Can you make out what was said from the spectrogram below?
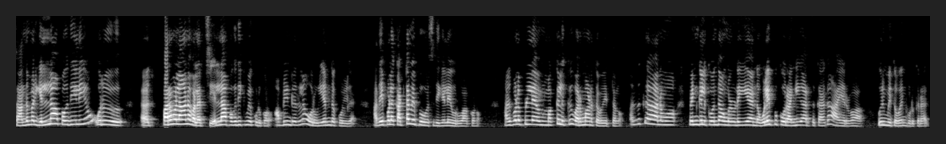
ஸோ அந்த மாதிரி எல்லா பகுதியிலையும் ஒரு பரவலான வளர்ச்சி எல்லா பகுதிக்குமே கொடுக்கணும் அப்படின்றதுலாம் ஒரு உயர்ந்த கொள்கை. அதே போல் கட்டமைப்பு வசதிகளை உருவாக்கணும். அதுபோல் பிள்ளை மக்களுக்கு வருமானத்தை உயர்த்தணும். அதுக்கு நம்ம பெண்களுக்கு வந்து அவங்களுடைய அந்த உழைப்புக்கு ஒரு அங்கீகாரத்துக்காக ஆயிரம் ரூபாய் உரிமை தொகைன்னு கொடுக்குறாரு.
